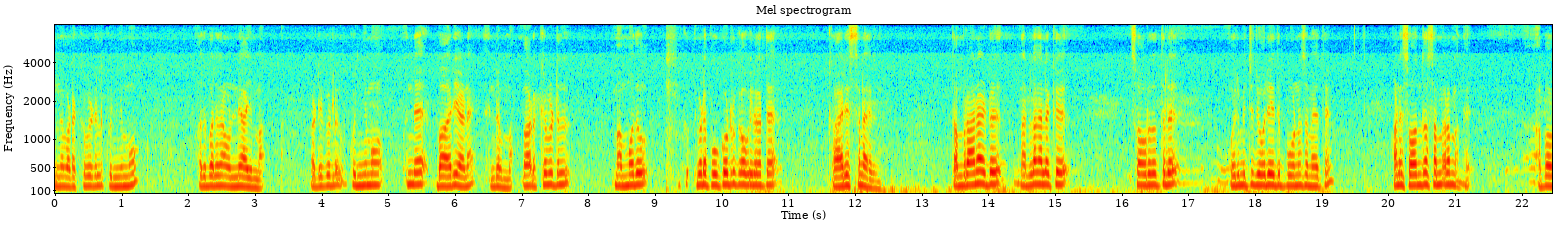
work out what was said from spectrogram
ഒന്ന് വടക്ക് വീട്ടിൽ കുഞ്ഞുമു അതുപോലെ തന്നെ ഉണ്ണിയായിമ്മ. വടക്ക് വീട്ടിൽ കുഞ്ഞുമുവിന്റെ ഭാര്യയാണ് എന്റെ ഉമ്മ. വടക്ക് വീട്ടിൽ മമ്മദു ഇവിടെ പൂക്കോട്ടൂർ കോവിലകത്തെ കാര്യസ്ഥനായിരുന്നു. തമ്പ്രാനായിട്ട് നല്ല നിലയ്ക്ക് സൗഹൃദത്തിൽ ഒരുമിച്ച് ജോലി ചെയ്ത് പോകുന്ന സമയത്ത് ആണ് സ്വാതന്ത്ര്യ സമരം വന്നത്. അപ്പോൾ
